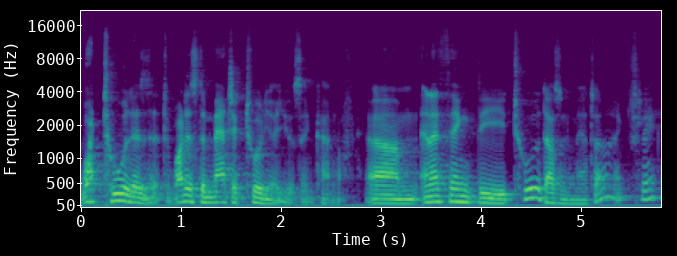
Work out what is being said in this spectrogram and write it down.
What tool is it? What is the magic tool you're using, kind of? Um, and I think the tool doesn't matter actually.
